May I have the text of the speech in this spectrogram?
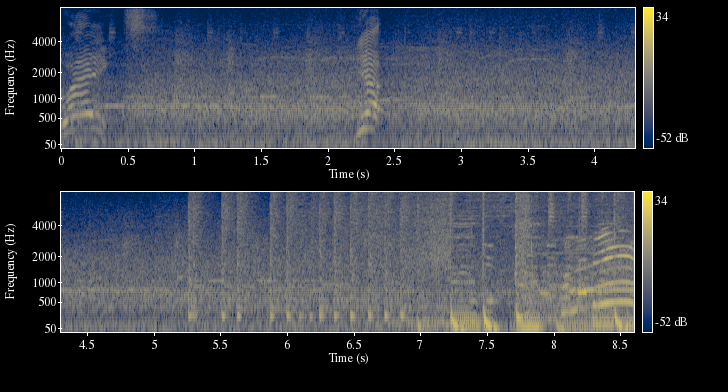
Wait. Yep. Come on in.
